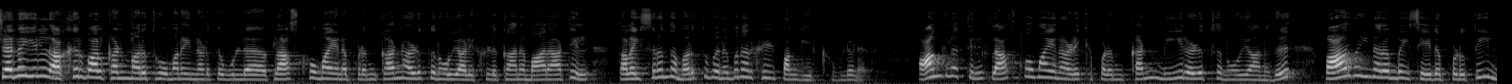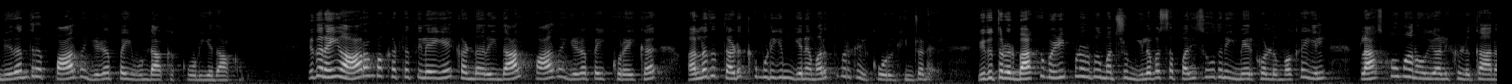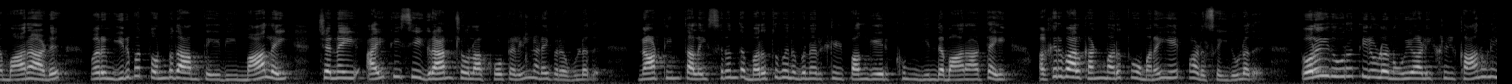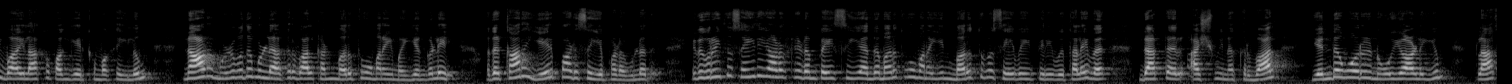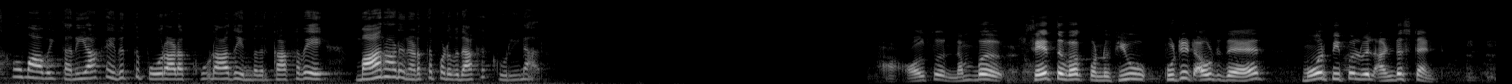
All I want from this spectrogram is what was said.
சென்னையில் அகர்வால் கண் மருத்துவமனை நடத்த உள்ள கிளாஸ்கோமா எனப்படும் கண் அழுத்த நோயாளிகளுக்கான மாநாட்டில் தலை சிறந்த மருத்துவ நிபுணர்கள் பங்கேற்க உள்ளனர். ஆங்கிலத்தில் கிளாஸ்கோமா என அழைக்கப்படும் கண் நீரழுத்த நோயானது பார்வை நரம்பை சேதப்படுத்தி நிரந்தர பார்வை இழப்பை உண்டாக்கக்கூடியதாகும். இதனை ஆரம்ப கட்டத்திலேயே கண்டறிந்தால் பார்வை இழப்பை குறைக்க அல்லது தடுக்க முடியும் என மருத்துவர்கள் கூறுகின்றனர். இது தொடர்பாக விழிப்புணர்வு மற்றும் இலவச பரிசோதனை மேற்கொள்ளும் வகையில் கிளாஸ்கோமா நோயாளிகளுக்கான மாநாடு வரும் இருபத்தொன்பதாம் தேதி மாலை சென்னை ஐடிசி கிராண்ட் சோலா ஹோட்டலில் நடைபெற உள்ளது நாட்டின் தலை சிறந்த மருத்துவ நிபுணர்கள் பங்கேற்கும் இந்த மாநாட்டை அகர்வால் கண் மருத்துவமனை ஏற்பாடு செய்துள்ளது. தொலைதூரத்தில் உள்ள நோயாளிகள் காணொலி வாயிலாக பங்கேற்கும் வகையிலும் நாடு முழுவதும் உள்ள அகர்வால் கண் மருத்துவமனை மையங்களில் அதற்கான ஏற்பாடு செய்யப்பட உள்ளது இதுகுறித்து செய்தியாளர்களிடம் பேசிய அந்த மருத்துவமனையின் மருத்துவ சேவை பிரிவு தலைவர் டாக்டர் அஸ்வின் அகர்வால் எந்த ஒரு நோயாளியும் கிளாஸ்கோமாவை தனியாக எதிர்த்து போராடக்கூடாது என்பதற்காகவே மாநாடு நடத்தப்படுவதாக கூறினார். ஆல்சோ number சேர்த்து ஒர்க் பண்ணும் few put it out there more people will understand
